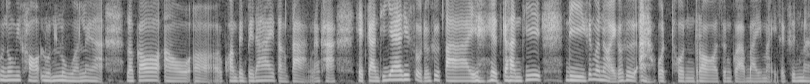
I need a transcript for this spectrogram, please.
คุณต้องวิเคราะห์ล้วนๆเลยอะแล้วก็เอาเออความเป็นไปได้ต่างๆนะคะ เหตุการณ์ที่แย่ที่สุดก็คือตาย เหตุการณ์ที่ดีขึ้นมาหน่อยก็คืออะอดทนรอจนกว่าใบใหม่จะขึ้นมา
